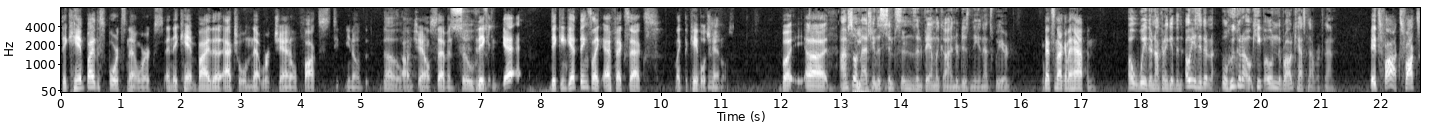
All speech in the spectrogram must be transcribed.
They can't buy the sports networks, and they can't buy the actual network channel, Fox. You know, Oh, on Channel Seven. so They can get they can get things like FXX, like the cable Hmm. channels. But uh, I'm still imagining you- The Simpsons and Family Guy under Disney, and that's weird. that's not going to happen. Oh wait, they're not going to get the. Oh, yeah, they're not. Well, who's going to keep owning the broadcast network then? It's Fox. Fox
